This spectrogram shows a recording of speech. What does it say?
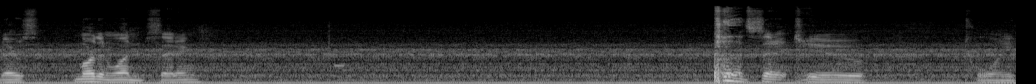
There's more than one setting. Let's set it to 20.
